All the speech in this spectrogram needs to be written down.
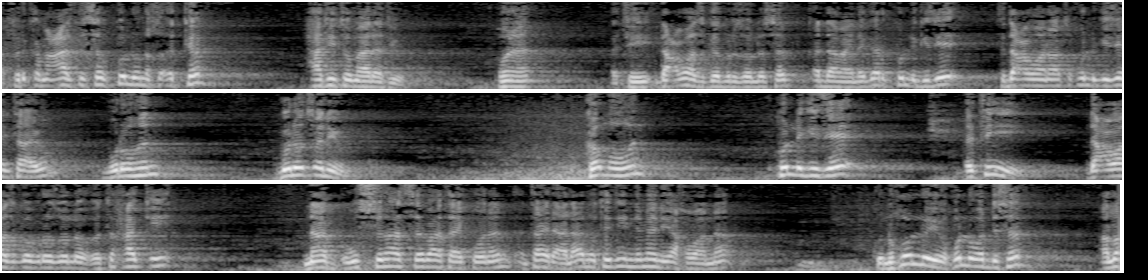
ኣብ ፍርቂ መዓልቲ ሰብ ኩሉ ንክእከብ ሓቲቱ ማለት እዩ ሁነ እቲ ዳዕዋ ዝገብር ዘሎ ሰብ ቀዳማይ ነገር ኩሉ ግዜ እቲ ዳዕዋ ናቱ ኩሉ ግዜ እንታይ እዩ ብሩህን ጉሉፅን እዩ ከምኡ ውን ኩሉ ግዜ እቲ ዳዕዋ ዝገብሮ ዘሎ እቲ ሓቂ ናብ ውሱናት ሰባት ኣይኮነን እንታይ ዳ ነቲ ዲን ንመን እዩ ኣኽዋና ንኩሉ እዩ ኩሉ ወዲ ሰብ ኣላ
